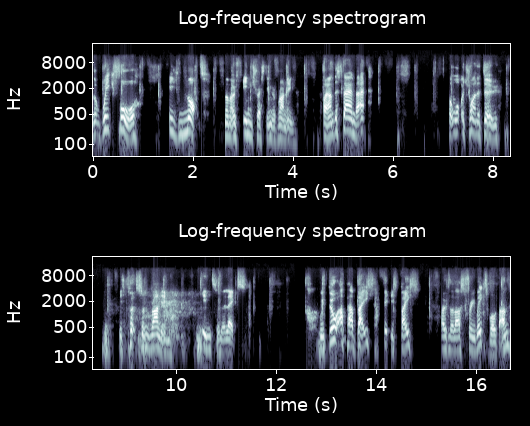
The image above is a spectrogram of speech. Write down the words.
that week four is not the most interesting of running. I understand that. But what we're trying to do is put some running into the legs. We've built up our base, our fitness base, over the last three weeks. Well done.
